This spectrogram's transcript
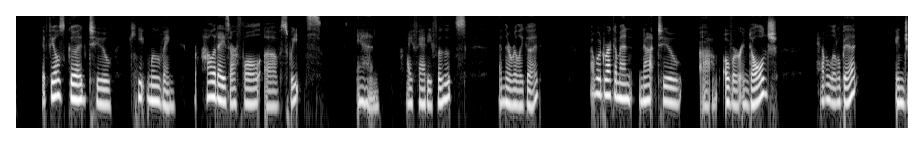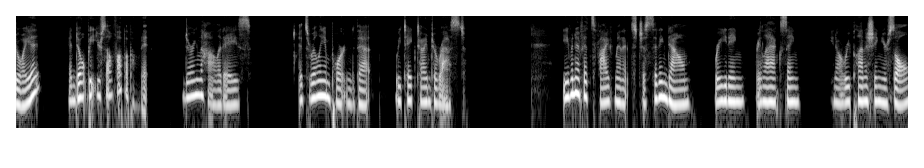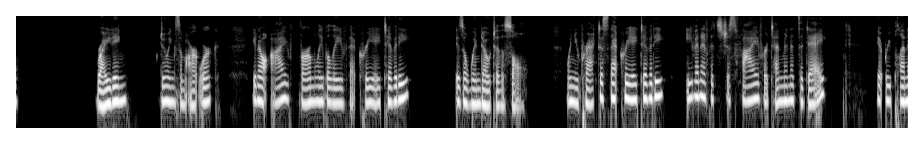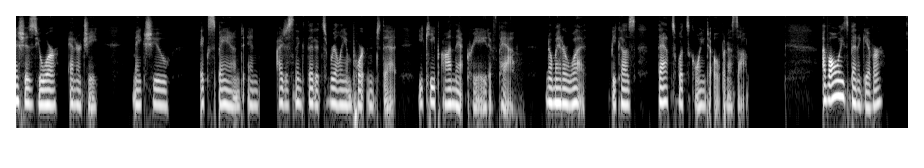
It feels good to keep moving. Holidays are full of sweets and high fatty foods, and they're really good. I would recommend not to um, overindulge. Have a little bit, enjoy it, and don't beat yourself up about it during the holidays, it's really important that we take time to rest. Even if it's five minutes, just sitting down, reading, relaxing, you know, replenishing your soul, writing, doing some artwork. You know, I firmly believe that creativity is a window to the soul. When you practice that creativity, even if it's just five or 10 minutes a day, it replenishes your energy, makes you expand. And I just think that it's really important that you keep on that creative path no matter what, because that's what's going to open us up. I've always been a giver.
